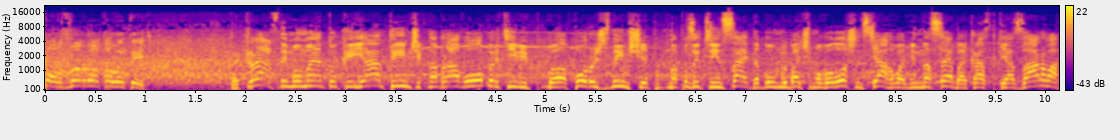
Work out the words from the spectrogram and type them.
повз ворота летить. Прекрасний момент у киян. Тимчик набрав обертів і е, поруч з ним ще на позиції інсайда був. Ми бачимо Волошин. Стягував він на себе якраз таки Азарова.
